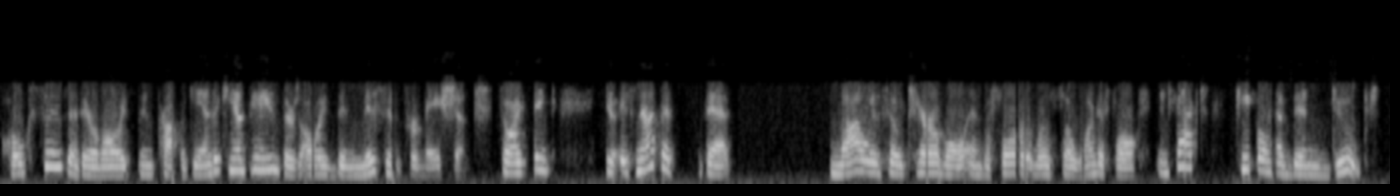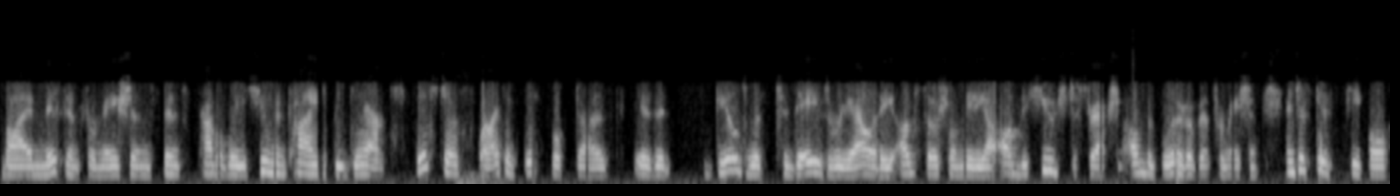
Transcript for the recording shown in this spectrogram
hoaxes and there have always been propaganda campaigns. There's always been misinformation. So I think, you know, it's not that, that now is so terrible and before it was so wonderful. In fact, people have been duped by misinformation since probably humankind began. This just, what I think this book does is it deals with today's reality of social media, of the huge distraction, of the blizzard of information, and just gives people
